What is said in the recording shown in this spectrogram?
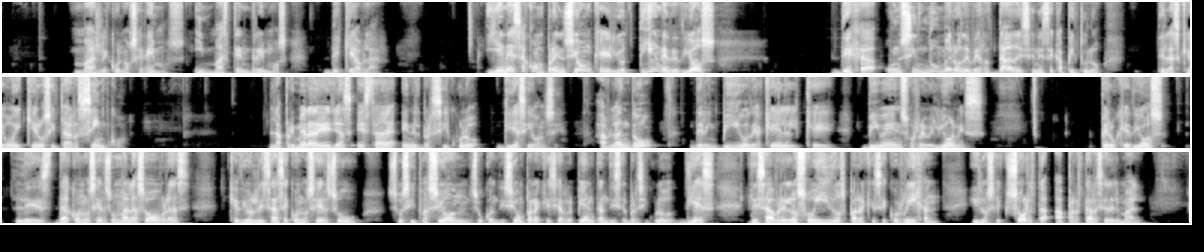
más le conoceremos y más tendremos de qué hablar. Y en esa comprensión que Eliud tiene de Dios, deja un sinnúmero de verdades en ese capítulo, de las que hoy quiero citar cinco. La primera de ellas está en el versículo 10 y 11, hablando del impío, de aquel que vive en sus rebeliones, pero que Dios les da a conocer sus malas obras, que Dios les hace conocer su, su situación, su condición para que se arrepientan, dice el versículo 10, les abre los oídos para que se corrijan y los exhorta a apartarse del mal.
